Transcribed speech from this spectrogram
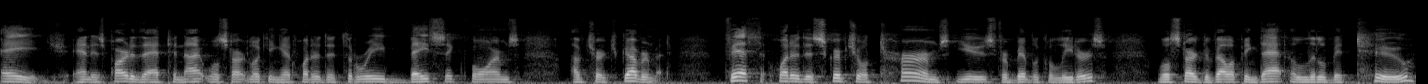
age? And as part of that, tonight we'll start looking at what are the three basic forms of church government. Fifth, what are the scriptural terms used for biblical leaders? We'll start developing that a little bit too.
